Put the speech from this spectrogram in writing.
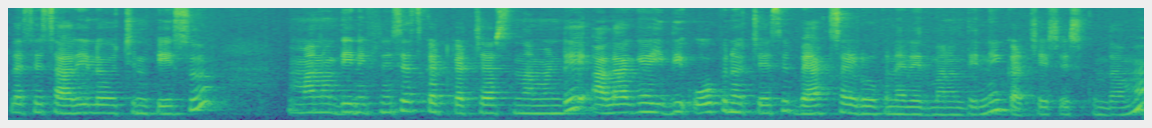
plus ఈ సారీలో వచ్చిన పీసు. మనం దీన్ని ప్రిన్సెస్ కట్ కట్ చేస్తున్నామండి. అలాగే ఇది ఓపెన్ వచ్చేసి బ్యాక్ సైడ్ ఓపెన్ అనేది మనం దీన్ని కట్ చేసేసుకుందాము.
